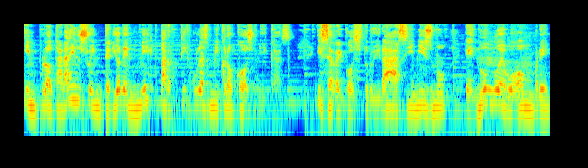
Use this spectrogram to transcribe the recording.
implotará en su interior en mil partículas microcósmicas y se reconstruirá a sí mismo en un nuevo hombre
